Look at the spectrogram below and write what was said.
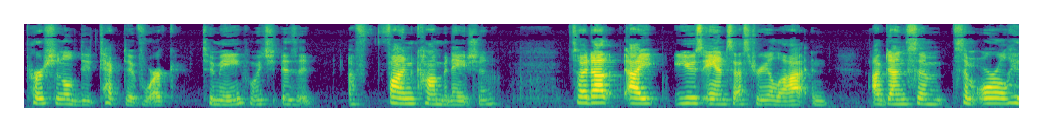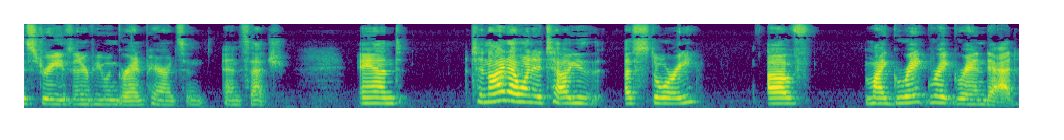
personal detective work to me, which is a, a fun combination. So I, I use Ancestry a lot, and I've done some, some oral histories, interviewing grandparents and, and such. And tonight I want to tell you a story of my great great granddad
